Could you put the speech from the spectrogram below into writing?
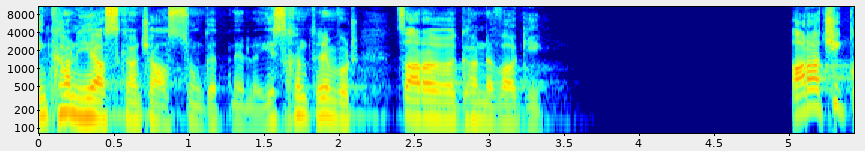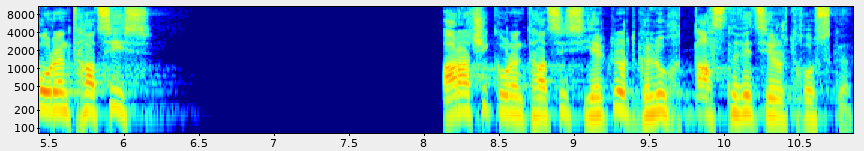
Այնքան հիասքանչ Աստծուն գտնելը։ Ես խնդրեմ, որ ծառայողը գա նվագի։ Առաջի Կորինթացիս Առաջի Կորինթացիս երկրորդ գլուխ 16-րդ խոսքը։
